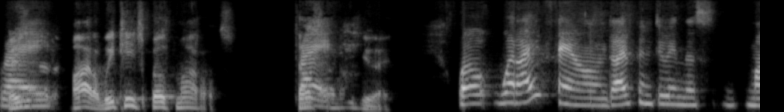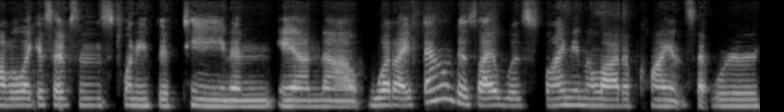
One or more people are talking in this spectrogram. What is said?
Right. Model. We teach both models. Tell right. us how you do it. Well, what I found, I've been doing this model, like I said, since 2015, and and uh, what I found is I was finding a lot of clients that were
